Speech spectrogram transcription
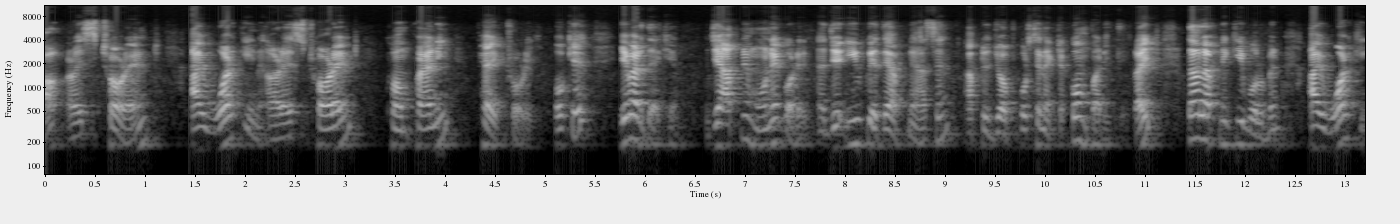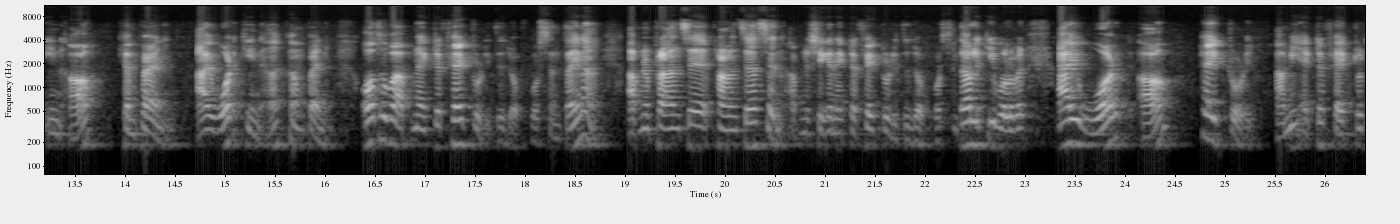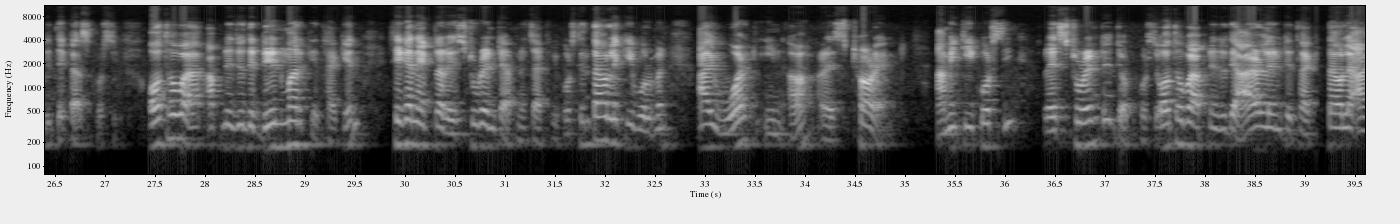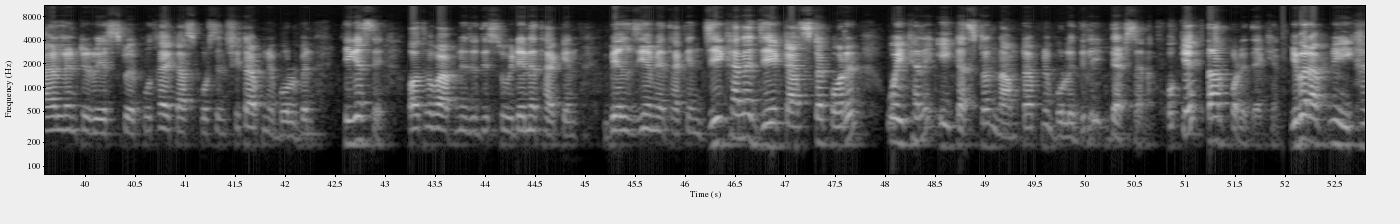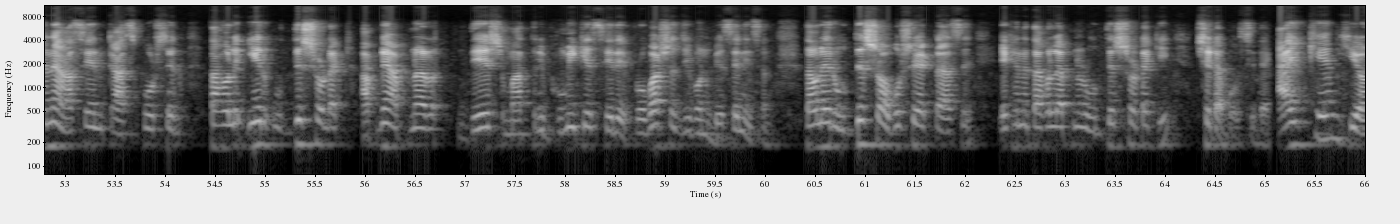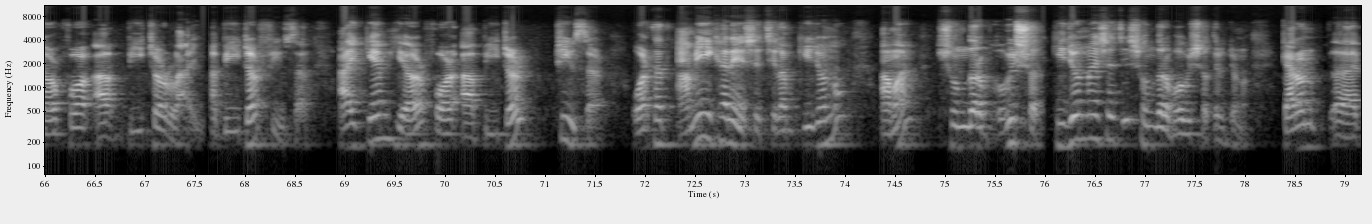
a restaurant I work in a restaurant company factory okay? এবার দেখেন যে আপনি মনে করেন যে ইউকেতে আপনি আছেন, আপনি জব করছেন একটা কোম্পানিতে রাইট তাহলে আপনি কি বলবেন? I work in a company I work in a company অথবা আপনি একটা ফ্যাক্টরিতে জব করছেন, তাই না? আপনি ফ্রান্সে ফ্রান্সে আছেন, আপনি সেখানে একটা ফ্যাক্টরিতে জব করছেন। তাহলে কি বলবেন? আই ওয়ার্ক আ ফ্যাক্টরি আমি একটা ফ্যাক্টরিতে কাজ করছি। অথবা আপনি যদি ডেনমার্কে থাকেন, সেখানে একটা রেস্টুরেন্টে আপনি চাকরি করছেন, তাহলে কি বলবেন? I work in a restaurant আমি কি করছি? রেস্টুরেন্টে জব করছি। অথবা আপনি যদি আয়ারল্যান্ডে থাকেন, তাহলে আয়ারল্যান্ডের রেস্টুরেন্ট কোথায় কাজ করছেন সেটা আপনি বলবেন, ঠিক আছে? অথবা আপনি যদি সুইডেনে থাকেন বেলজিয়ামে থাকেন, যেখানে যে কাজটা করেন, ওইখানে এই কাজটার নামটা আপনি বলে দিলেই দ্যাটস এনাফ ওকে তারপরে দেখেন, এবার আপনি এখানে আসেন, কাজ করছেন তাহলে এর উদ্দেশ্যটা আপনি আপনার দেশ, মাতৃভূমিকে ছেড়ে প্রবাস জীবন বেছে নিয়েছেন। তাহলে এর উদ্দেশ্য অবশ্যই একটা আছে। এখানে তাহলে আপনার উদ্দেশ্যটা কি? সেটা বলছি, দেখ। I came here for a better life a better future I came here for a better future অর্থাৎ আমি এখানে এসেছিলাম কি জন্য? আমার সুন্দর ভবিষ্যৎ। কি জন্য এসেছি? সুন্দর ভবিষ্যতের জন্য। কারণ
